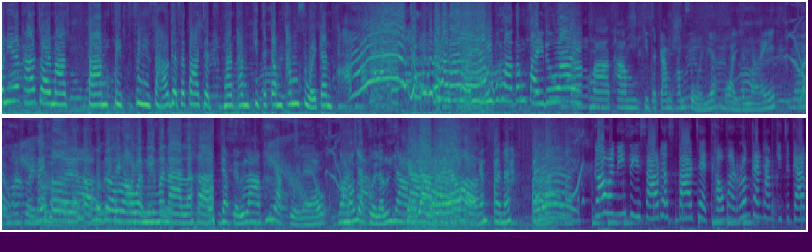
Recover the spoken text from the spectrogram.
ันนี้นะคะจอยมาตามติดสี่สาวเดอะสตาร์เจ็ดมาทำกิจกรรมทำสวยกันยังไม่ได้ทำสวยอย่างนี้พวกเราต้องไปด้วย มาทำกิจกรรมความสวยเนี้ยบ่อยกันไหมไม่เคยเลยค่ะพวกเรารอวันนี้มานานแล้วค่ะอยากเสียเวลาพี่อยากสวยแล้วน้องๆอยากสวยแล้วหรือยังอยากแล้วค่ะงั้นไปไหมไปเลย ก็วันนี้สี่สาวเดอะสตาร์7เขามาร่วมกันทำกิจกรรม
